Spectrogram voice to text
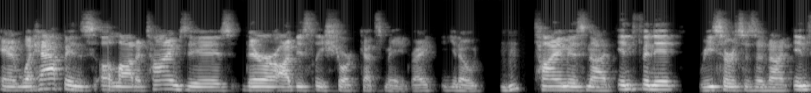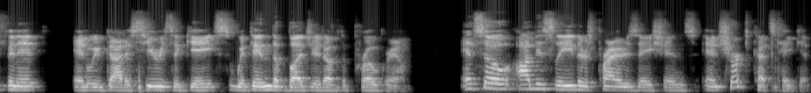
and what happens a lot of times is there are obviously shortcuts made, right? You know, mm-hmm. time is not infinite, resources are not infinite, and we've got a series of gates within the budget of the program. And so obviously there's prioritizations and shortcuts taken.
